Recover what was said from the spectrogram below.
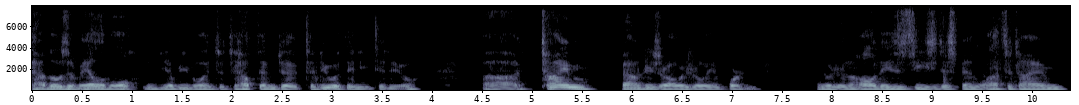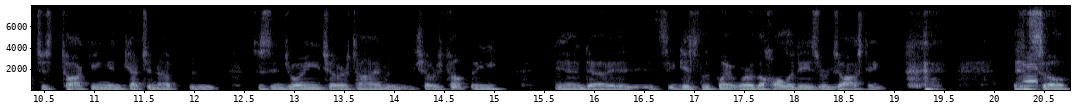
have those available, and you'll be willing to, to help them to to do what they need to do. Uh, time boundaries are always really important. You know, during the holidays, it's easy to spend lots of time just talking and catching up and just enjoying each other's time and each other's company. And uh, it, it gets to the point where the holidays are exhausting. and so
